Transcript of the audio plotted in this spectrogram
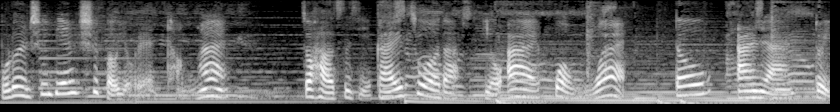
不论身边是否有人疼爱，做好自己该做的，有爱或无爱，都安然对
